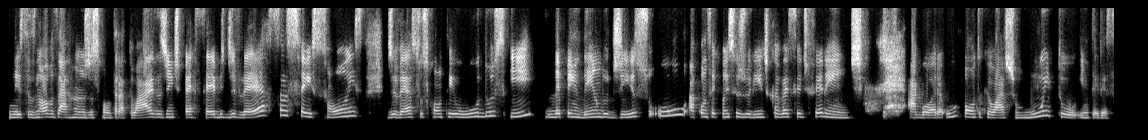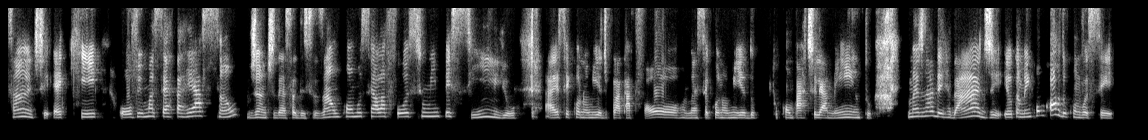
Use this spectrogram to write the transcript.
nesses novos arranjos contratuais, a gente percebe diversas feições, diversos conteúdos e, dependendo disso, o, a consequência jurídica vai ser diferente. Agora, um ponto que eu acho muito interessante é que houve uma certa reação diante dessa decisão, como se ela fosse um empecilho a essa economia de plataforma, essa economia do, do compartilhamento. Mas, na verdade, eu também concordo com você.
